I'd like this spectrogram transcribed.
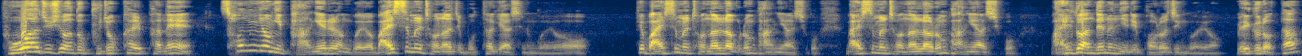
도와주셔도 부족할 판에 성령이 방해를 한 거예요. 말씀을 전하지 못하게 하시는 거예요. 그 말씀을 전하려고 그러면 방해하시고, 말씀을 전하려고 그러면 방해하시고, 말도 안 되는 일이 벌어진 거예요. 왜 그렇다?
